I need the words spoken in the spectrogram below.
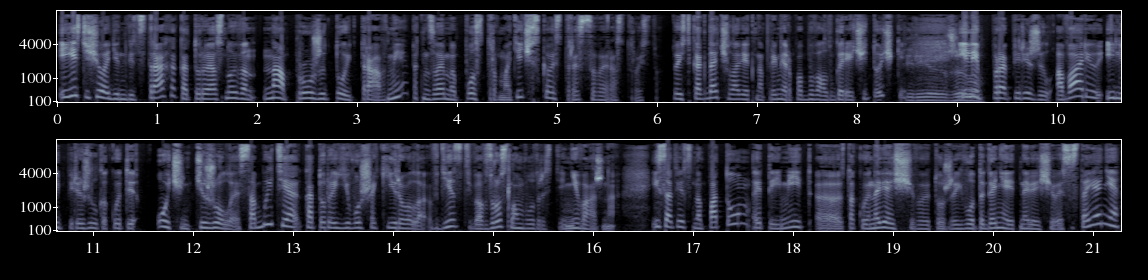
И есть еще один вид страха, который основан на прожитой травме, так называемое посттравматическое стрессовое расстройство. То есть, когда человек, например, побывал в горячей точке, пережил. или про пережил аварию, или пережил какое-то очень тяжелое событие, которое его шокировало в детстве, во взрослом возрасте, неважно. И, соответственно, потом это имеет э, такое навязчивое тоже, его догоняет навязчивое состояние,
